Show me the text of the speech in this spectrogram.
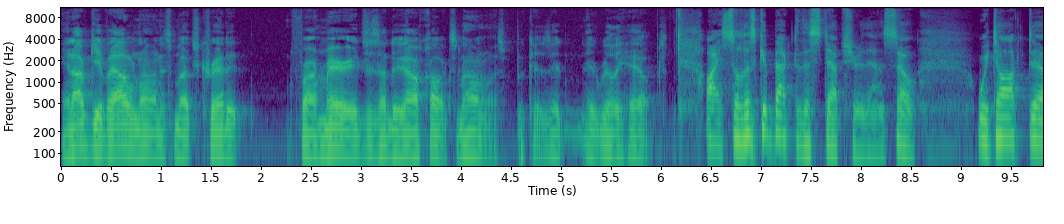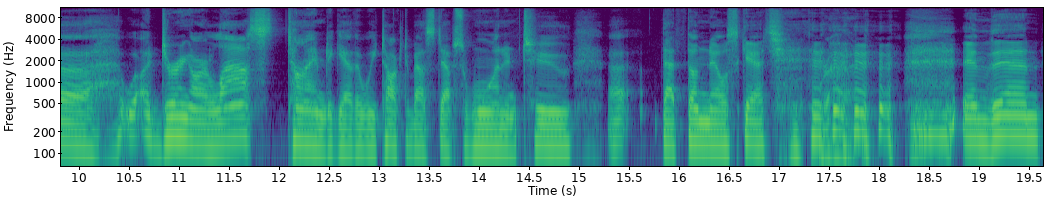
And I give Al Anon as much credit for our marriage as I do Alcoholics Anonymous because it, it really helped. All right, so let's get back to the steps here then. So, we talked uh, during our last time together. We talked about steps one and two. Uh, that thumbnail sketch. Right. and then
